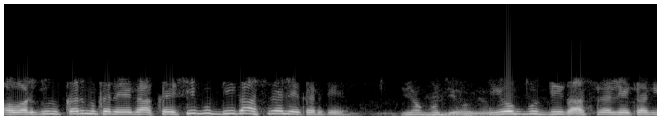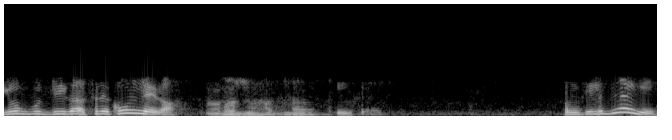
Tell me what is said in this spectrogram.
और अर्जुन कर्म करेगा, कैसी बुद्धि का आश्रय लेकर के? योग बुद्धि का आश्रय लेकर। योग बुद्धि का आश्रय कौन लेगा? ठीक है। पंक्ति लग जाएगी?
